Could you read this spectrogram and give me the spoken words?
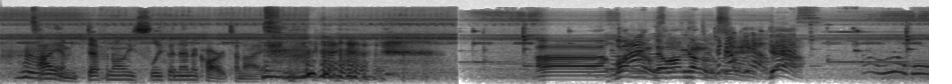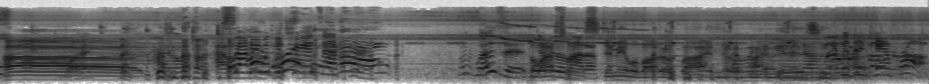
I am definitely sleeping in a car tonight. Uh, long nose. Long nose. Pinocchio, Yeah. Uh, Sonny with the trans actor. What was it? The last Demi one Lovato. is Demi Lovato, but I have no I wouldn't have idea. even known. He was in Camp Rock.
